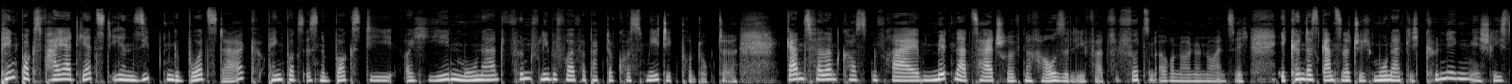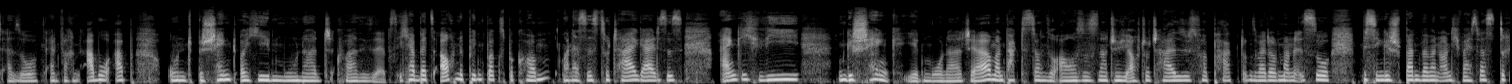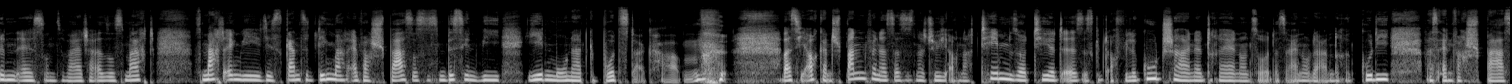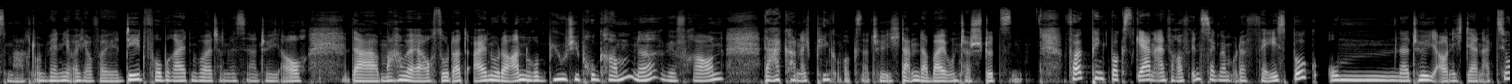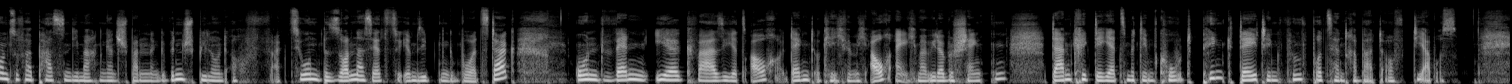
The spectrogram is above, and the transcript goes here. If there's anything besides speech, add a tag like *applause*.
Pinkbox feiert jetzt ihren siebten Geburtstag. Pinkbox ist eine Box, die euch jeden Monat fünf liebevoll verpackte Kosmetikprodukte ganz versandkostenfrei mit einer Zeitschrift nach Hause liefert für 14,99 Euro. Ihr könnt das Ganze natürlich monatlich kündigen. Ihr schließt also einfach ein Abo ab und beschenkt euch jeden Monat quasi selbst. Ich habe jetzt auch eine Pinkbox bekommen und das ist total geil. Das ist eigentlich wie ein Geschenk jeden Monat, ja. Man packt es dann so aus, es ist natürlich auch total süß verpackt und so weiter und man ist so ein bisschen gespannt, weil man auch nicht weiß, was drin ist und so weiter. Also es macht, es macht irgendwie, das ganze Ding macht einfach Spaß. Es ist ein bisschen wie jeden Monat Geburtstag haben. *laughs* Was ich auch ganz spannend finde, ist, dass es natürlich auch nach Themen sortiert ist. Es gibt auch viele Gutscheine drin und so das eine oder andere Goodie, was einfach Spaß macht. Und wenn ihr euch auf euer Date vorbereiten wollt, wisst ihr natürlich auch, da machen wir ja auch so das ein oder andere Beauty-Programm, ne, wir Frauen. Da kann euch Pinkbox natürlich dann dabei unterstützen. Folgt Pinkbox gern einfach auf Instagram oder Facebook, um natürlich auch nicht deren Aktionen zu verpassen. Die machen ganz spannende Gewinnspiele und auch Aktionen, besonders jetzt zu ihrem siebten Geburtstag. Und wenn ihr quasi jetzt auch denkt, okay, ich will mich auch eigentlich mal wieder beschenken, dann kriegt ihr jetzt mit dem Code PINKDATING 5% Rabatt auf die.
